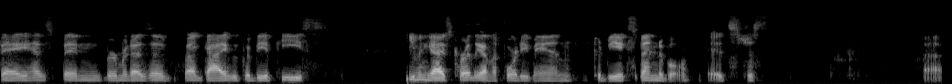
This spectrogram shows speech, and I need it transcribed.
Bae has been rumored as a, a guy who could be a piece. Even guys currently on the 40 man could be expendable. It's just, uh,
